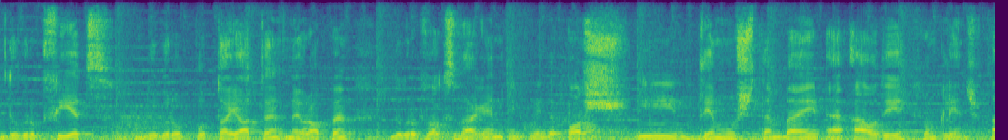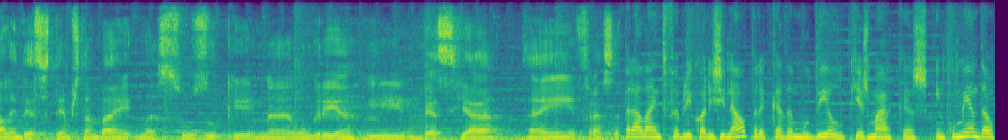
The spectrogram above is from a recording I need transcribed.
do grupo Fiat, do grupo Toyota na Europa, do grupo Volkswagen, incluindo a Porsche, e temos também a Audi como clientes. Além desses, temos também a Suzuki na Hungria e PSA em França. Para além de fabrico original para cada modelo que as marcas encomendam,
